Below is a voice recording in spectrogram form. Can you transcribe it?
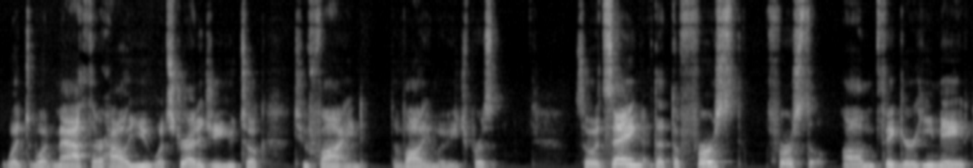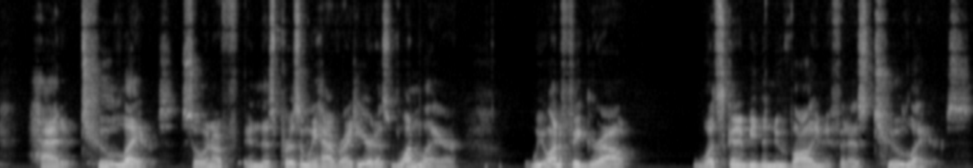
what what math or how you what strategy you took to find the volume of each prism. So it's saying that the first first um, figure he made had two layers. So in our in this prism we have right here, it has one layer, we want to figure out what's going to be the new volume if it has two layers.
